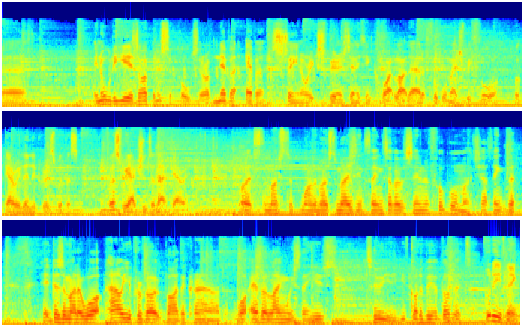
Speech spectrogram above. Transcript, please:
Uh, in all the years I've been a supporter, I've never ever seen or experienced anything quite like that at a football match before. Well, Gary Lineker is with us. First reaction to that, Gary? Well, it's the most one of the most amazing things I've ever seen in a football match. I think that it doesn't matter what how you're provoked by the crowd, whatever language they use to you, you've got to be above it. Good evening.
